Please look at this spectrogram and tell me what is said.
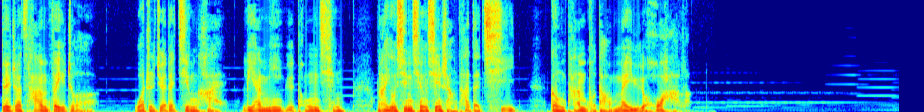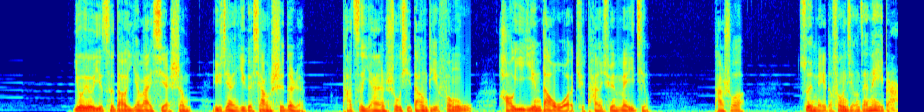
对这残废者。我只觉得惊骇、怜悯与同情，哪有心情欣赏他的棋，更谈不到美与画了。又有一次到野外写生，遇见一个相识的人，他自言熟悉当地风物，好意引导我去探寻美景。他说：“最美的风景在那边，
